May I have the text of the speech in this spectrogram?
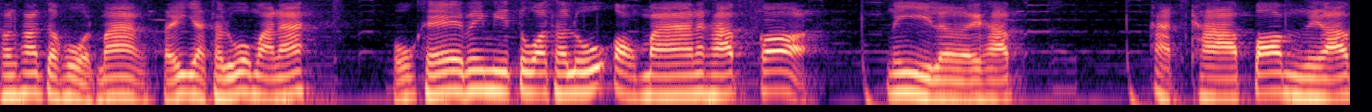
ค่อนข้างจะโหดมากเฮ้ยอย่าทะลุออกมานะ โอเค ไม่มีตัวทะลุออกมานะครับ ก็นี่เลยครับ อัดคาป้อมเลยครับ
